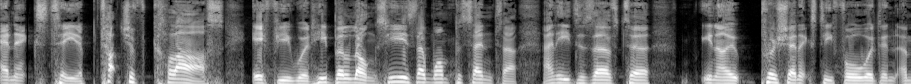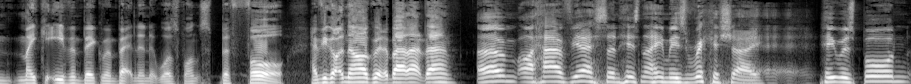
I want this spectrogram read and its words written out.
NXT, a touch of class, if you would. He belongs. He is the one percenter, and he deserves to, you know, push NXT forward and, and make it even bigger and better than it was once before. Have you got an argument about that, Dan? Um, I have, yes, and his name is Ricochet. he was born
